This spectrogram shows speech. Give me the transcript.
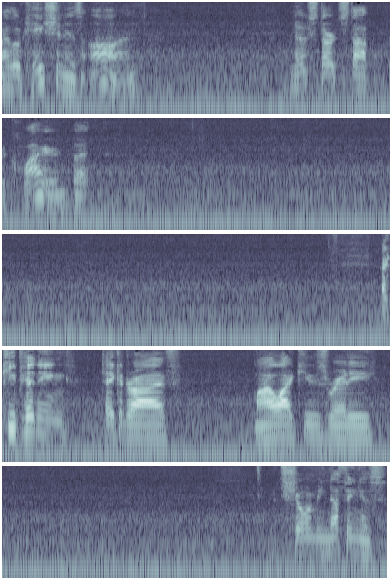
My location is on. No start stop required, but I keep hitting take a drive. Mile IQ's ready. It's showing me nothing is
